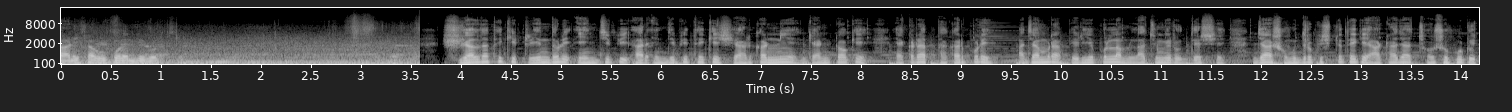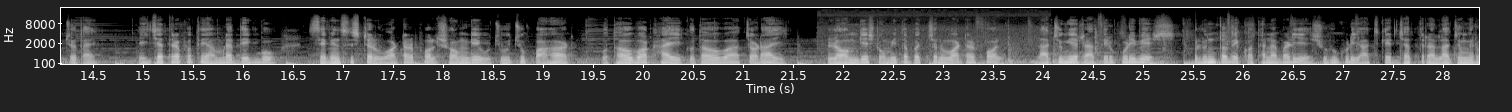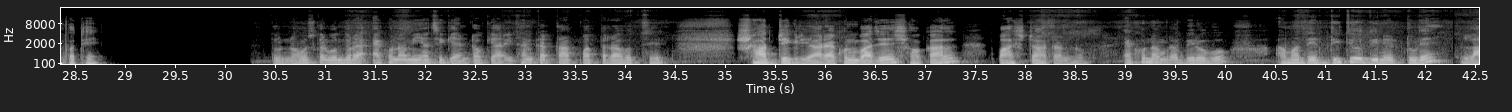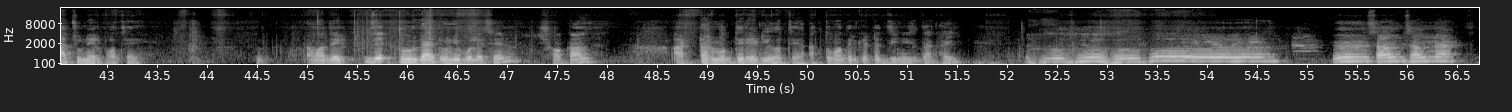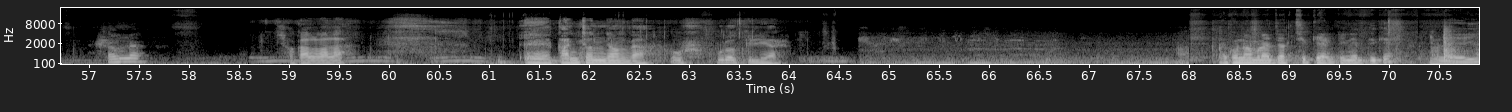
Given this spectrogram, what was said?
গাড়ি সব উপরের দিকে উঠছে। শিয়ালদা থেকে ট্রেন ধরে এনজিপি আর এনজিপি থেকে শেয়ারকার নিয়ে গ্যাংটকে এক রাত থাকার পরে আজ আমরা বেরিয়ে পড়লাম লাচুংয়ের উদ্দেশ্যে, যা সমুদ্রপৃষ্ঠ থেকে আট হাজার ছশো ফুট উচ্চতায়। এই যাত্রাপথে আমরা দেখব সেভেন সিস্টার ওয়াটারফল সঙ্গে উঁচু উঁচু পাহাড়, কোথাও বা খাই, কোথাও বা চড়াই। লংগেস্ট অমিতাভ বচ্চন ওয়াটারফল, লাচুংয়ের রাতের পরিবেশ। বলুন তবে কথা না বাড়িয়ে শুরু করি আজকের যাত্রা লাচুংয়ের পথে। তো নমস্কার বন্ধুরা, এখন আমি আছি গ্যাংটকে, আর এখানকার তাপমাত্রা হচ্ছে সাত ডিগ্রি, আর এখন বাজে সকাল পাঁচটা আটান্ন। এখন আমরা বেরোবো আমাদের দ্বিতীয় দিনের ট্যুরে লাচুনের পথে। আমাদের যে ট্যুর গাইড উনি বলেছেন, সকাল আটটার মধ্যে রেডি হতে। আর তোমাদেরকে একটা জিনিস দেখাই। সাউন্ড সাউন্ড না সাউন্ড না। সকালবেলা কাঞ্চনজঙ্ঘা। উফ পুরো ক্লিয়ার এখন আমরা যাচ্ছি ক্যান্টিনের দিকে। মানে এই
